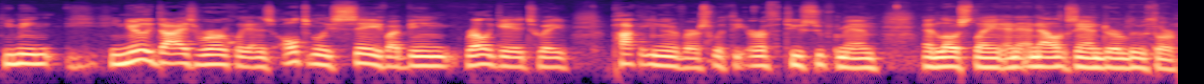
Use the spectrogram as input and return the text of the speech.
He mean he nearly dies heroically and is ultimately saved by being relegated to a pocket universe with the Earth Two Superman and Lois Lane and, and Alexander Luthor,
